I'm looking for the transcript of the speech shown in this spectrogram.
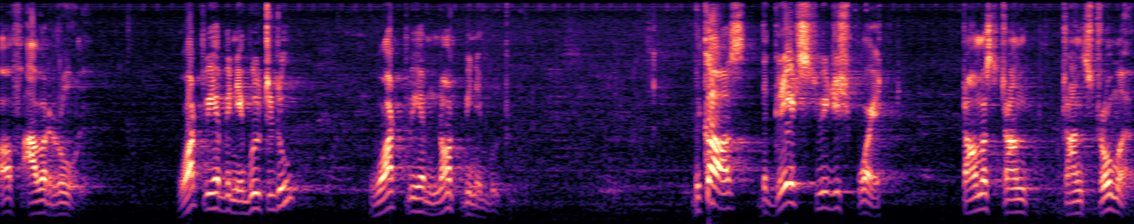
of our role what we have been able to do what we have not been able to Because the great Swedish poet Thomas Transtromer,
